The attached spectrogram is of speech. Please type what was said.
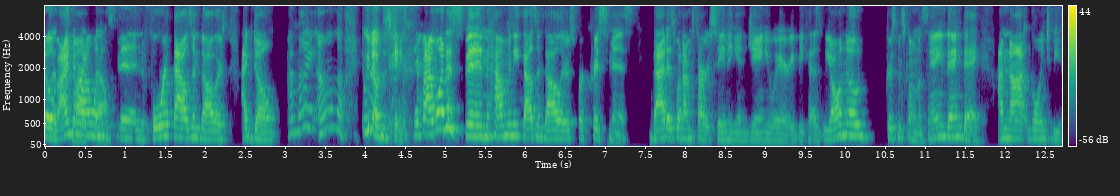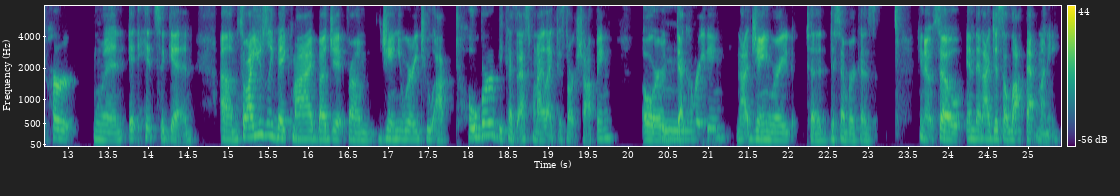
So if I know I want to spend four thousand dollars, I don't. I might. I don't know. You know, I'm just kidding. if I want to spend how many thousand dollars for Christmas, that is what I'm start saving in January because we all know Christmas coming the same dang day. I'm not going to be hurt when it hits again. Um, so I usually make my budget from January to October because that's when I like to start shopping or mm. decorating, not January to December because, you know, so, and then I just allot that money.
